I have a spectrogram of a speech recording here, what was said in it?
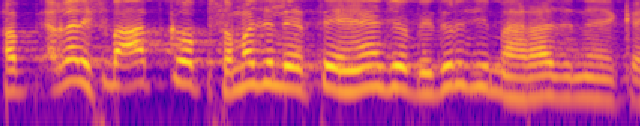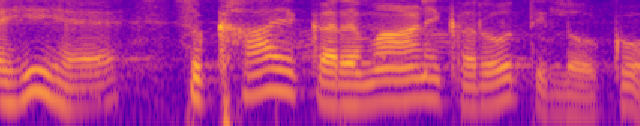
अब अगर इस बात को आप समझ लेते हैं, जो विदुर जी महाराज ने कही है, सुखाय कर्माण करो तिलोको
